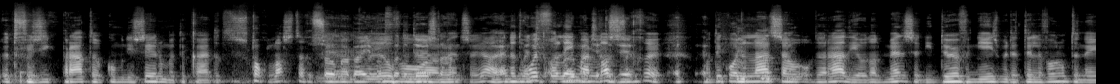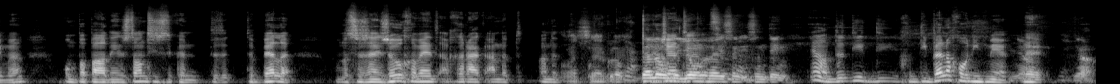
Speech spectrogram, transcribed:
het fysiek praten, communiceren met elkaar, dat is toch lastig. Of zomaar bij iemand heel de veel deur eh, staan. mensen, ja, en dat wordt je alleen maar je lastiger. Want ik hoorde laatst op de radio dat mensen die durven niet eens meer de telefoon op te nemen om bepaalde instanties te kunnen te, te bellen, omdat ze zijn zo gewend geraakt aan het, aan het. Ja. Bellen onder Chatten. jongeren is, een- is een ding. ja, die, die, die, die bellen gewoon niet meer. Ja. Nee. ja.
